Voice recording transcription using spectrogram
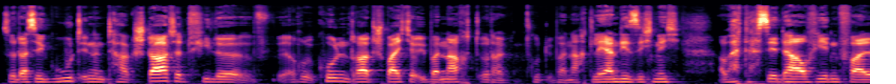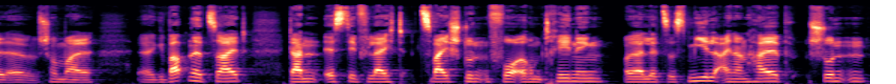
sodass ihr gut in den Tag startet. Viele Kohlenhydratspeicher über Nacht oder gut, über Nacht lernen die sich nicht, aber dass ihr da auf jeden Fall äh, schon mal äh, gewappnet seid. Dann esst ihr vielleicht zwei Stunden vor eurem Training euer letztes Meal, eineinhalb Stunden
